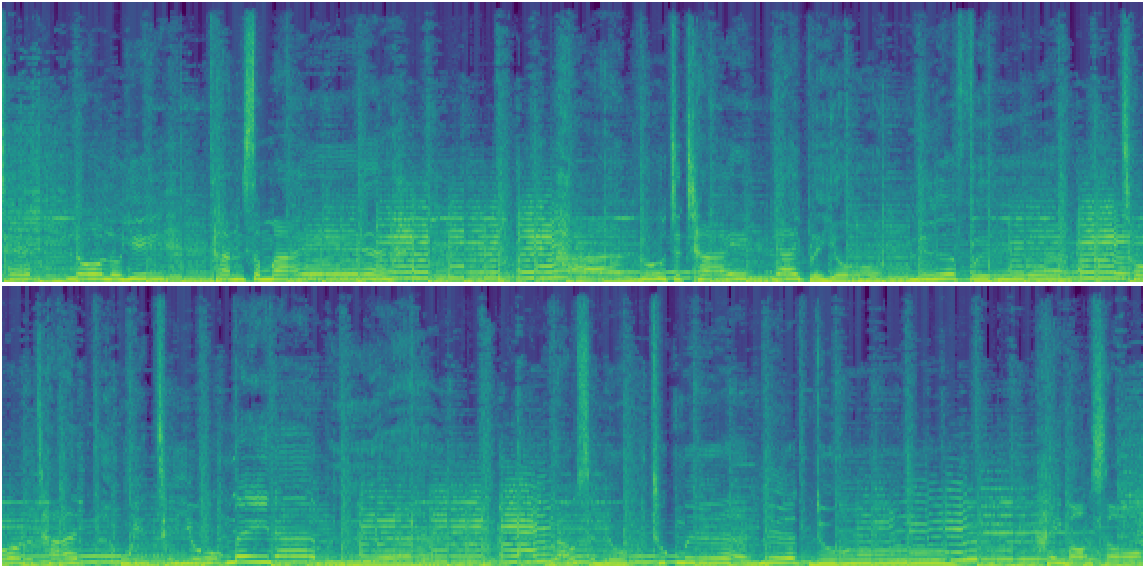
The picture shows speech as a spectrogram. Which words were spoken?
เทคโนโลยีทันสมัย หากรู้จะใช้ได้ประโยชน์เหลือเฟือ ดู ให้เหมาะสม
